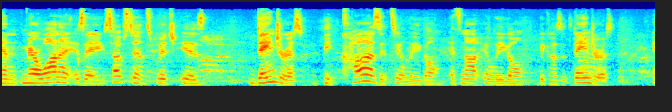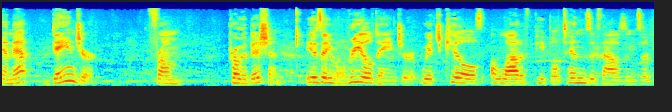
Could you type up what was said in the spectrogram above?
And marijuana is a substance which is dangerous because it's illegal. It's not illegal because it's dangerous. And that danger from prohibition is a real danger which kills a lot of people, tens of thousands of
